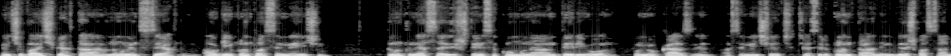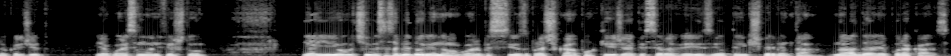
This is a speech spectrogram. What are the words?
A gente vai despertar no momento certo. Alguém plantou a semente, tanto nessa existência como na anterior. Foi o meu caso, né? A semente tinha sido plantada em vidas passadas, eu acredito. E agora se manifestou. E aí eu tive essa sabedoria. Não, agora eu preciso praticar porque já é a terceira vez e eu tenho que experimentar. Nada é por acaso,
